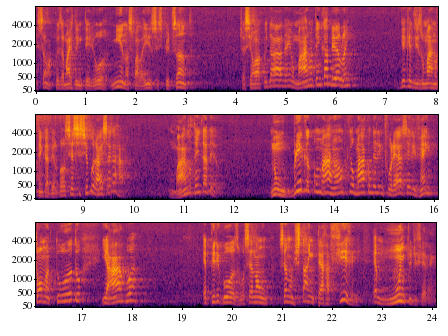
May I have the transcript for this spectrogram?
isso é uma coisa mais do interior, Minas fala isso, Espírito Santo. Diz assim, ó, cuidado, hein? O mar não tem cabelo, hein? Por que, que ele diz o mar não tem cabelo? Para você se segurar e se agarrar. O mar não tem cabelo. Não brinca com o mar, não, porque o mar, quando ele enfurece, ele vem, toma tudo, e a água é perigoso. Você não, você não está em terra firme, é muito diferente.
